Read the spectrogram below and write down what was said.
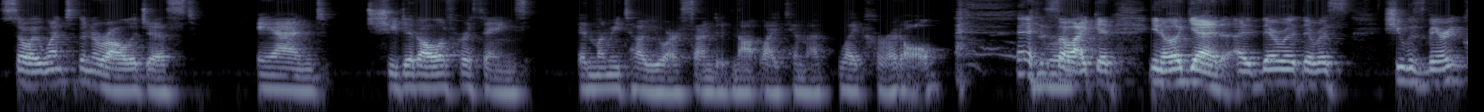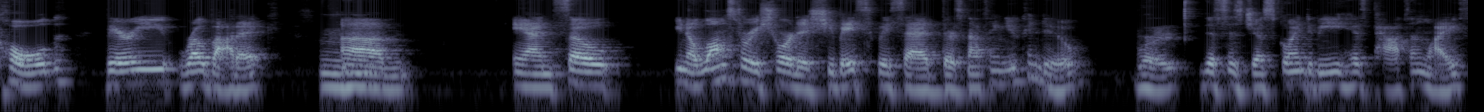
So I went to the neurologist and she did all of her things. And let me tell you, our son did not like him like her at all. right. so I could, you know, again, I, there was there was she was very cold, very robotic. Mm-hmm. Um, and so you know, long story short is she basically said, there's nothing you can do. Right. This is just going to be his path in life.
